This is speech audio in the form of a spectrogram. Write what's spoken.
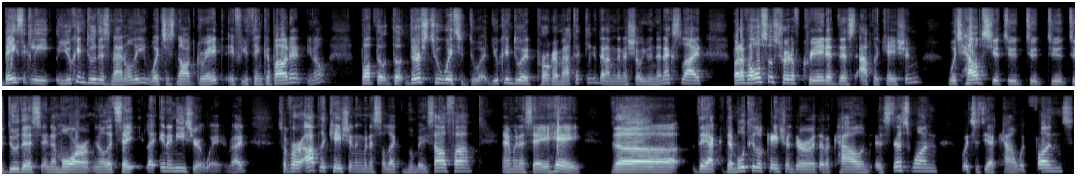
basically you can do this manually, which is not great if you think about it, you know, but the, the, there's two ways to do it. You can do it programmatically that I'm going to show you in the next slide, but I've also sort of created this application which helps you to to to to do this in a more you know let's say in an easier way, right? So for our application, I'm going to select Moonbase Alpha, and I'm going to say, hey, the the the multi-location derivative account is this one, which is the account with funds.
